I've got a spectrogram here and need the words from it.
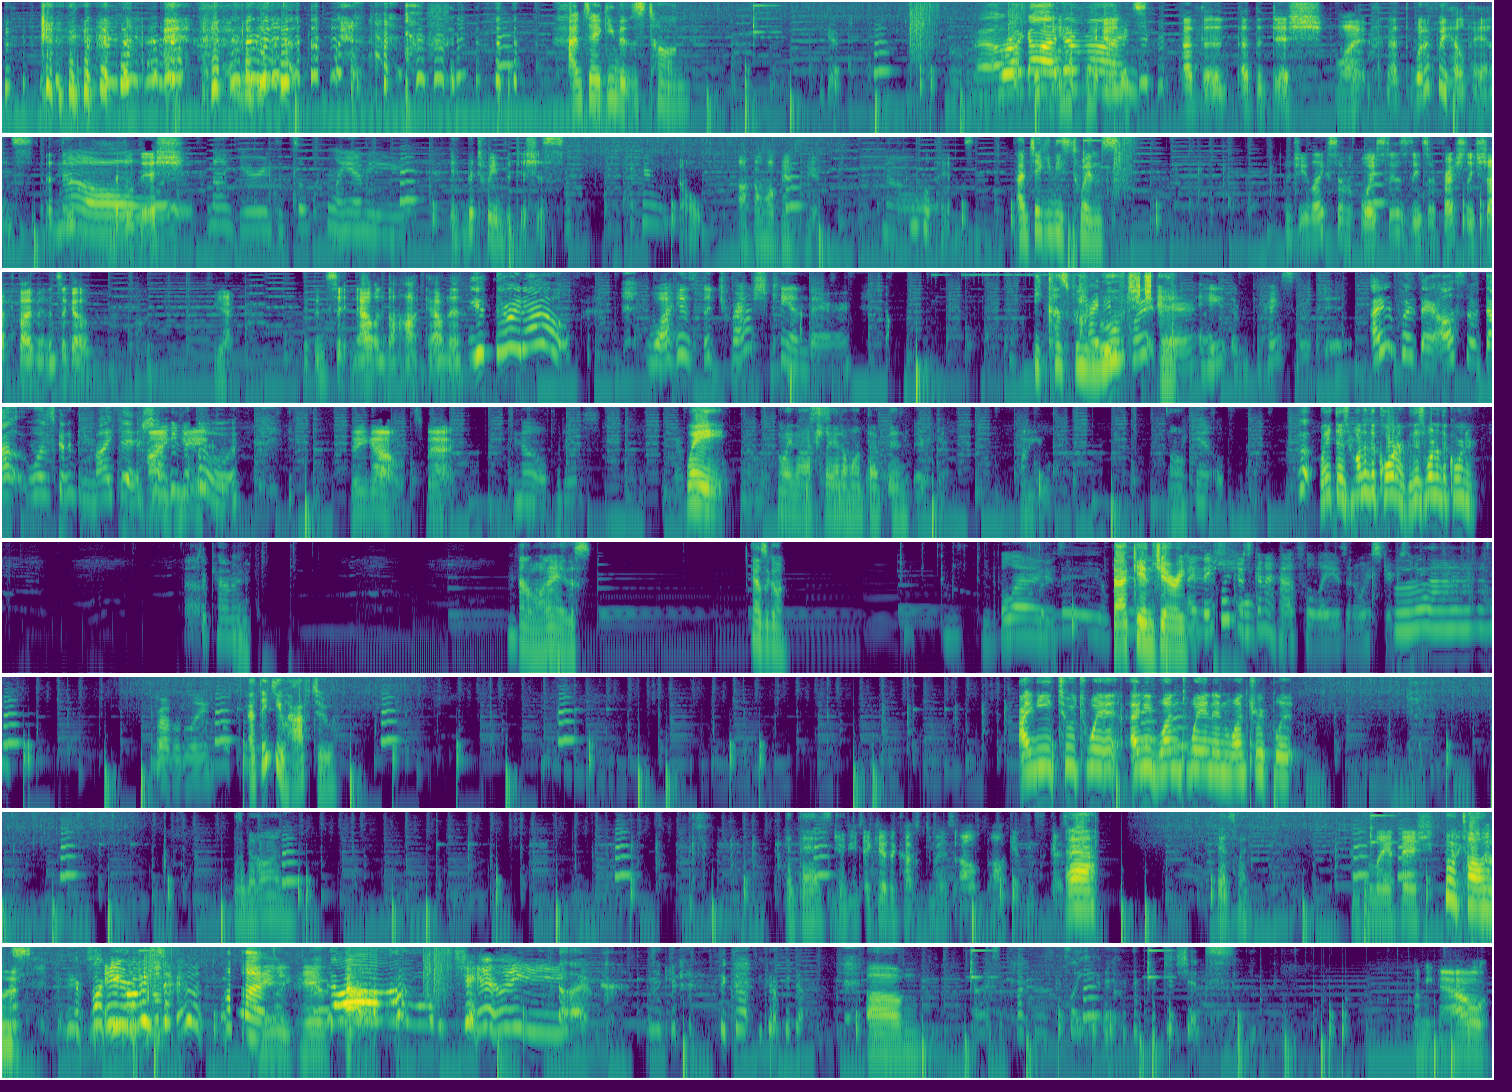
I'm taking this tongue. Oh my god, never mind. At the at the dish. What? At, what if we held hands at the no, middle dish not yours. It's so clammy. in between the dishes? No, I'll come hold hands with you. No. Come hold hands. I'm taking these twins. Would you like some oysters? These are freshly shucked five minutes ago. Yeah. They've been sitting out in the hot counter. You threw it out. Why is the trash can there? Because we I didn't moved put it shit. there. Hey, Bryce moved it. I didn't put it there. Also, that was gonna be my fish. Fine. I Fine, know. There you go. It's back. No, put it. Grab it. Wait. No. Wait, no, actually, I don't want that bin. There we go. What do you? No. I can't open that. Wait, there's one in the corner. There's one in the corner. Oh. The counter. Mm. I don't want any of this. How's it going? Fillets. Back in, Jerry. I think we're just gonna have fillets and oysters. Probably. I think you have to. I need two twin. I need one twin and one triplet. How's it going? If Fantastic. you take care of the customers, I'll I'll get these guys. Ah. Yes, man. Two fillet of fish. Two Can I come over? tongues. You're fucking oyster. Haley, Haley. No! Jerry! Pick up, pick up, pick up. Um. Oh, there's a fucking plate in the shits. Let me out.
